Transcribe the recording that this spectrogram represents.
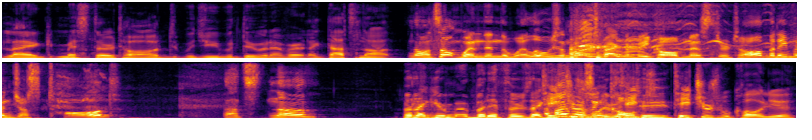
like Mr. Todd. Would you would do whatever? Like that's not. No, it's not Wind in the Willows. I'm not expecting to be called Mr. Todd, but even just Todd. That's no. But like you're. But if there's like Teachers Teachers would would, call- teach- two, teachers will call you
